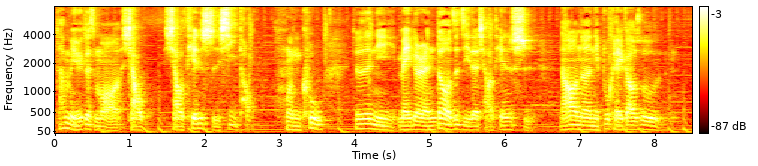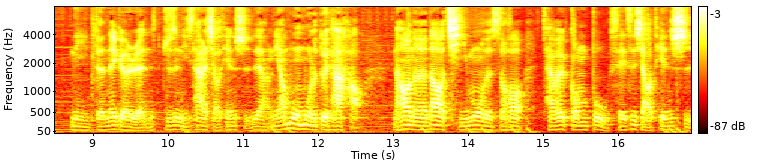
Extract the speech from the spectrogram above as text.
他们有一个什么小小天使系统，很酷。就是你每个人都有自己的小天使，然后呢，你不可以告诉。你的那个人就是你是他的小天使，这样你要默默的对他好，然后呢，到期末的时候才会公布谁是小天使，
